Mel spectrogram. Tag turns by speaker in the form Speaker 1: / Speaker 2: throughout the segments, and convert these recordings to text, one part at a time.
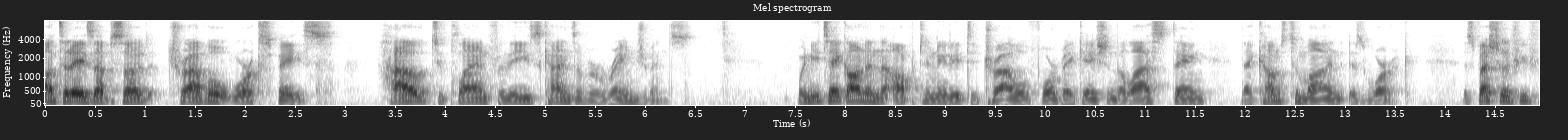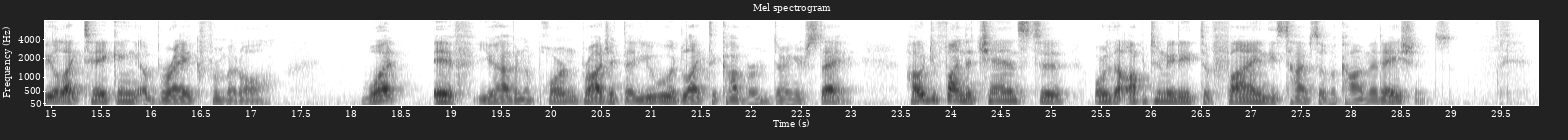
Speaker 1: On today's episode, Travel Workspace How to plan for these kinds of arrangements. When you take on an opportunity to travel for vacation, the last thing that comes to mind is work, especially if you feel like taking a break from it all. What if you have an important project that you would like to cover during your stay? How would you find the chance to or the opportunity to find these types of accommodations?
